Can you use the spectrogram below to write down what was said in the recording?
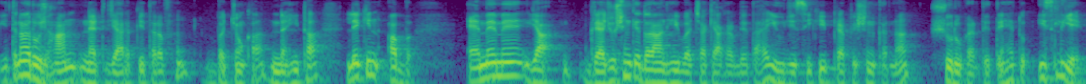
इतना रुझान नेट जे की तरफ़ बच्चों का नहीं था, लेकिन अब एमए में या ग्रेजुएशन के दौरान ही बच्चा क्या कर देता है? यूजीसी की प्रेपरेशन करना शुरू कर देते हैं। तो इसलिए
